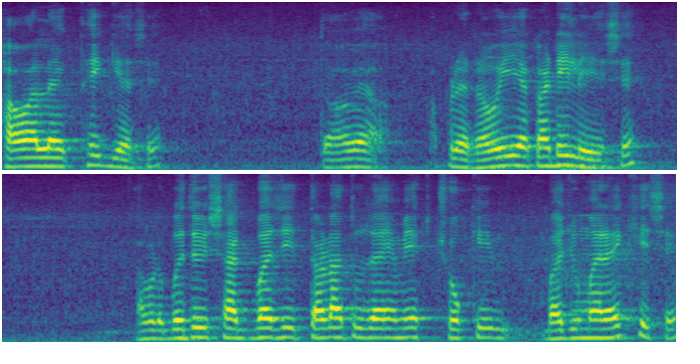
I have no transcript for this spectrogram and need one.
ખાવાલાયક થઈ ગયા છે. તો હવે આપણે રવૈયા કાઢી લઈએ છીએ. આપણે બધું શાકભાજી તળાતું જાય એમ એક ચોકી બાજુમાં રાખી છે.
